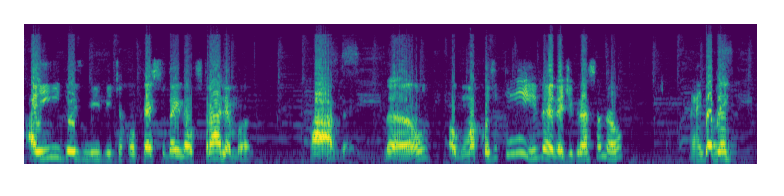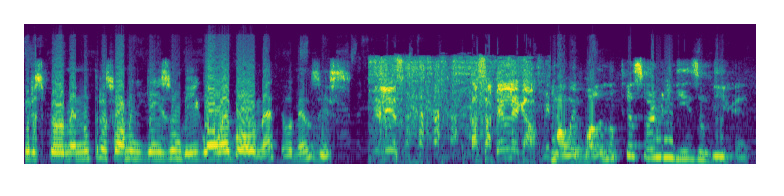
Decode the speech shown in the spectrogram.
Aí em 2020 acontece isso daí na Austrália, mano. Ah, velho. Não, alguma coisa tem aí, velho. Não é de graça não. Ainda bem vírus pelo menos não transforma ninguém em zumbi igual o ebola, né? Pelo menos isso. Beleza. Tá sabendo legal. Mas o ebola não transforma ninguém em zumbi, cara.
